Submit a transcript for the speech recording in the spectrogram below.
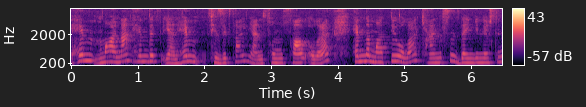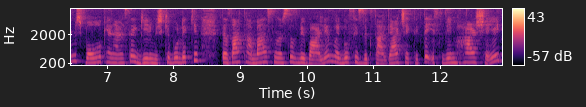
hem manen hem de yani hem fiziksel yani somutsal olarak hem de maddi olarak kendisini zenginleştirmiş, bolluk enerjisine girmiş ki buradaki de zaten ben sınırsız bir varlığım ve bu fiziksel gerçeklikte istediğim her şeyi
